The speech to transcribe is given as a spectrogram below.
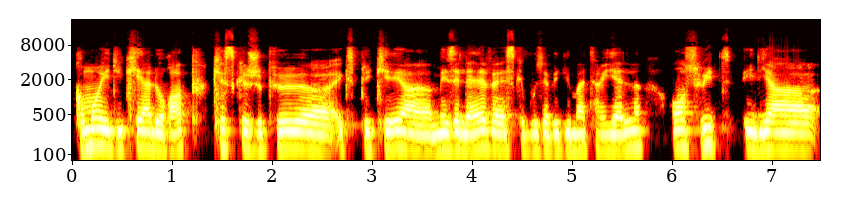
comment éduquer à l'Europe? Qu'est-ce que je peux euh, expliquer à mes élèves? Est-ce que vous avez du matériel? Ensuite, il y a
